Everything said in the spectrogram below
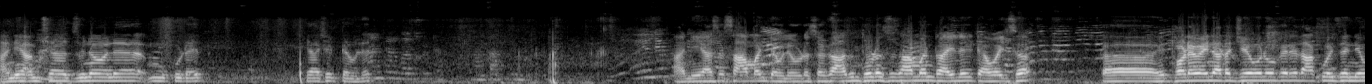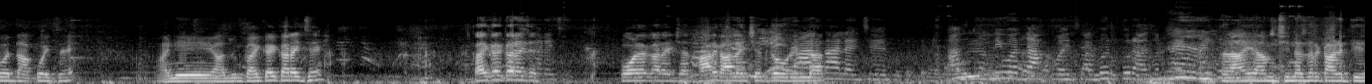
आणि आमच्या जुन्यावाल्या मुकुट आहेत हे असे ठेवलेत. आणि असं सामान ठेवलं एवढं सगळं. अजून थोडंसं सामान राहिलंय ठेवायचं. का हे थोड्या वेळाने आता जेवण वगैरे दाखवायचं आहे नेवत दाखवायचं आहे आणि अजून काय काय करायचं आहे काय काय करायचं? पोळ्या करायच्यात हार घालायचे गौरींना. घालायचे अजून निवड दाखवायचा भरपूर अजून आहे. तर आई आमची नजर काढते.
